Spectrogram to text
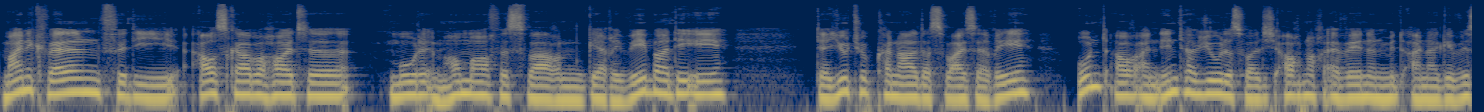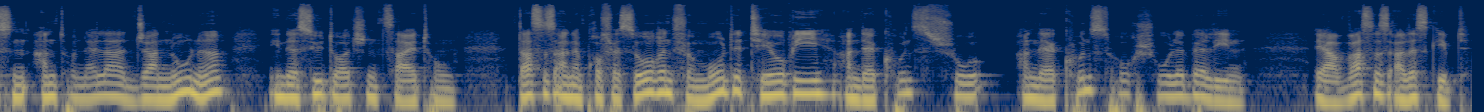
Meine Quellen für die Ausgabe heute Mode im Homeoffice waren garyweber.de, der YouTube-Kanal Das Weiße Reh und auch ein Interview, das wollte ich auch noch erwähnen, mit einer gewissen Antonella Giannune in der Süddeutschen Zeitung. Das ist eine Professorin für Modetheorie an der, Kunstschu an der Kunsthochschule Berlin. Ja, was es alles gibt.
